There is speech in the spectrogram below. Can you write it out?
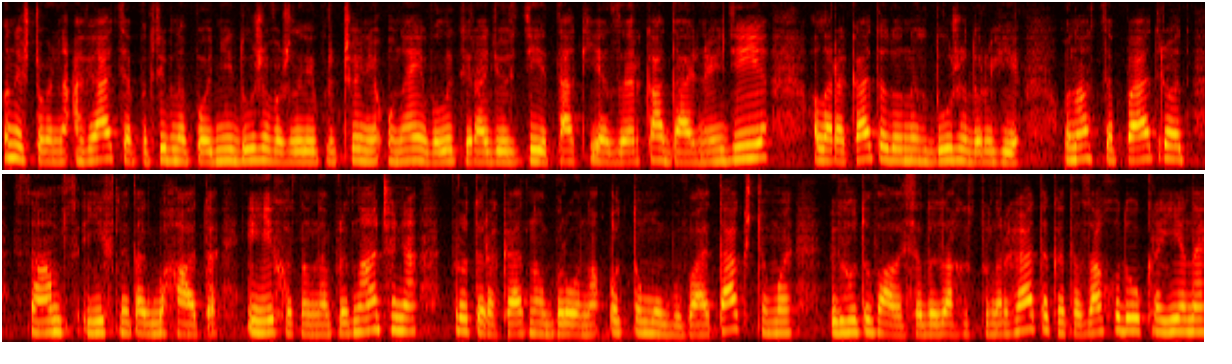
Винищувальна авіація потрібна по одній дуже важливій причині. У неї великий радіус дії. Так є ЗРК дальної дії, але ракети до них дуже дорогі. У нас це Петріот, САМС, їх не так багато, і їх основне призначення протиракетна оборона. От тому буває так, що ми підготувалися до захисту енергетики та заходу України,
